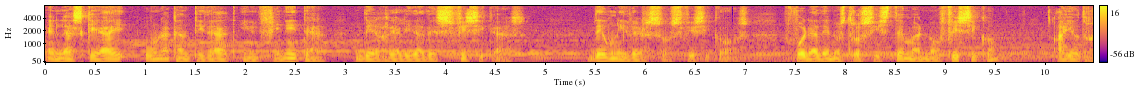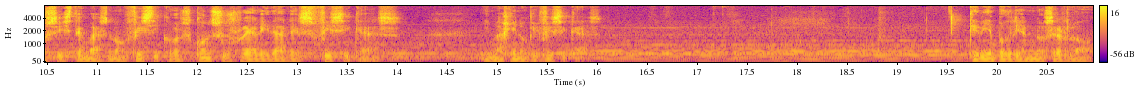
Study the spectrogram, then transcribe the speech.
en las que hay una cantidad infinita de realidades físicas, de universos físicos. Fuera de nuestro sistema no físico, hay otros sistemas no físicos con sus realidades físicas. Imagino que físicas. Qué bien podrían no serlo.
